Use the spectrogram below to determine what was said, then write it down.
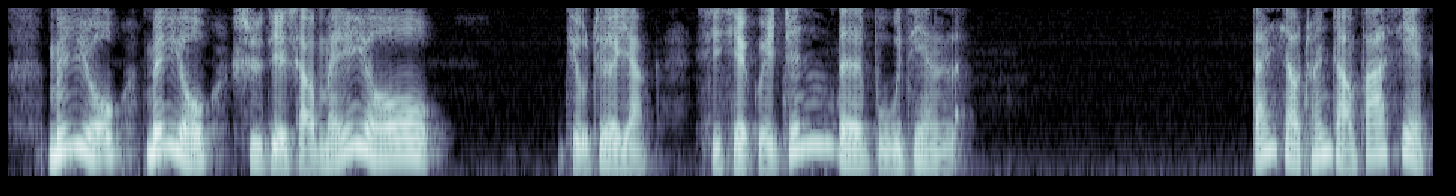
“没有，没有，世界上没有。”就这样，吸血鬼真的不见了。胆小船长发现，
